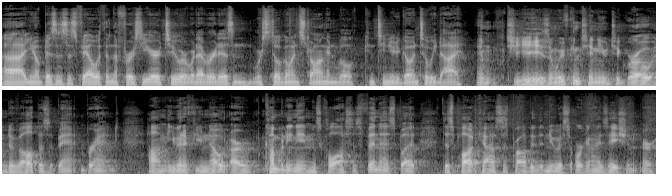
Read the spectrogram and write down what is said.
uh, you know, businesses fail within the first year or two or whatever it is, and we're still going strong and we'll continue to go until we die. And geez, and we've continued to grow and develop as a brand. Um, even if you note, our company name is Colossus Fitness, but this podcast is probably the newest organization, or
